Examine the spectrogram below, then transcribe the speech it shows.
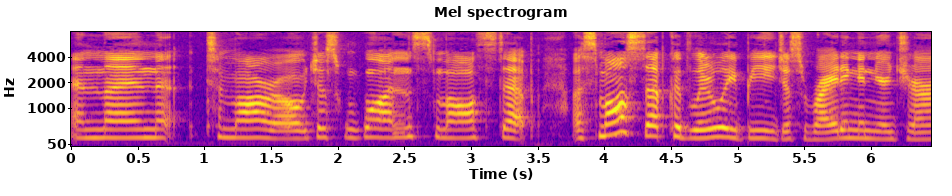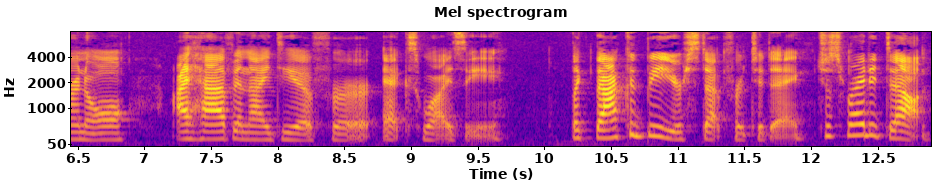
And then tomorrow, just one small step. A small step could literally be just writing in your journal, I have an idea for XYZ. Like that could be your step for today. Just write it down.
